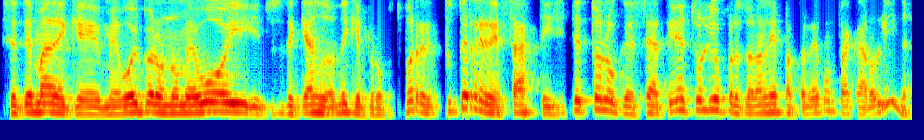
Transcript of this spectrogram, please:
ese tema de que me voy pero no me voy, y entonces te quedas donde que, pero tú, te regresaste, hiciste todo lo que sea, tienes tus líos personales para perder contra Carolina,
